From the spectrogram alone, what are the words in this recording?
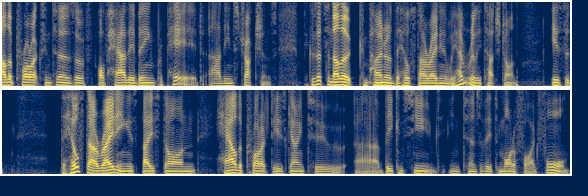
other products in terms of, of how they're being prepared, uh, the instructions, because that's another component of the Health Star rating that we haven't really touched on, is that the Health Star rating is based on how the product is going to uh, be consumed in terms of its modified form.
